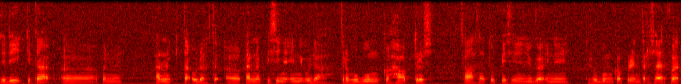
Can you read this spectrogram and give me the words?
Jadi kita uh, apa namanya karena kita udah uh, karena PC-nya ini udah terhubung ke hub terus salah satu PC-nya juga ini terhubung ke printer server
